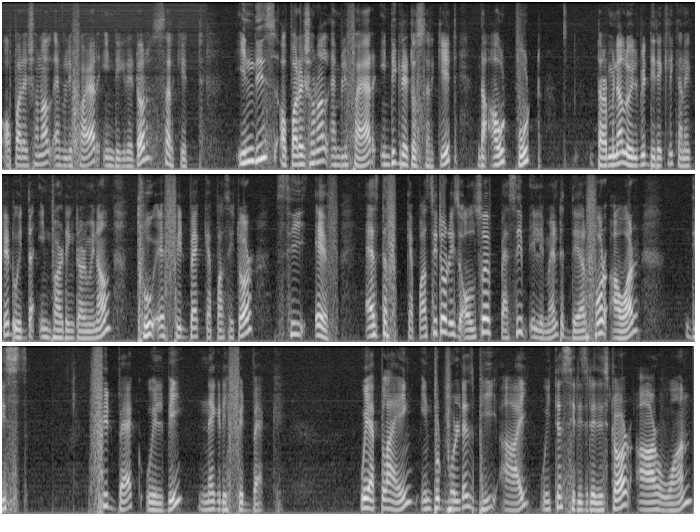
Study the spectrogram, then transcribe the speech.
operational amplifier integrator circuit. In this operational amplifier integrator circuit, the output terminal will be directly connected with the inverting terminal through a feedback capacitor CF as the capacitor is also a passive element therefore our this feedback will be negative feedback we applying input voltage Vi with a series resistor R1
